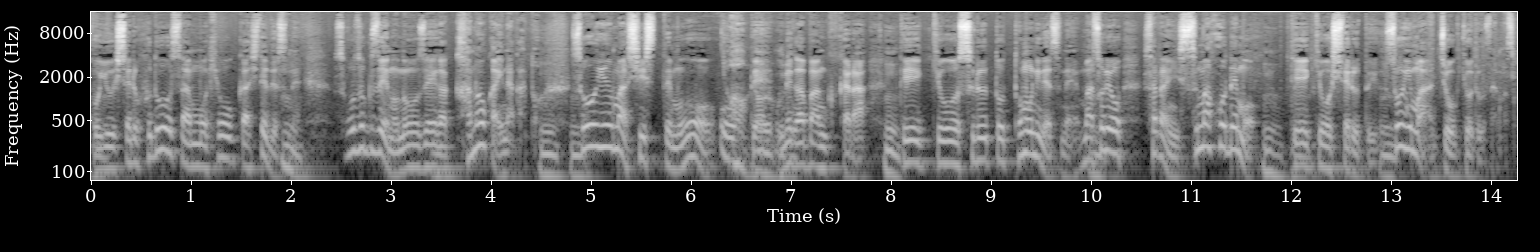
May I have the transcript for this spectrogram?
保有している不動産も評価してですね、相続税の納税が可能か否かと、そういうまあシステムを大手メガバンクから提供するとともにですね、まあそれをさらにスマホでも提供しているという、そういうまあ状況でございます。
